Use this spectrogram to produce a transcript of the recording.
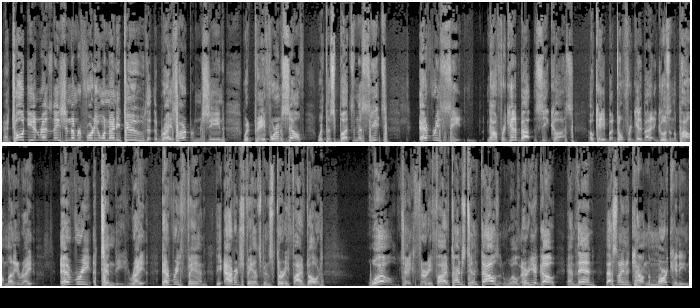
And I told you in Reds Nation number 4192 that the Bryce Harper machine would pay for himself with the butts in the seats. Every seat. Now, forget about the seat costs, okay? But don't forget about it. It goes in the pile of money, right? Every attendee, right? Every fan, the average fan spends $35. Well, take 35 times 10,000. Well, there you go. And then that's not even counting the marketing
